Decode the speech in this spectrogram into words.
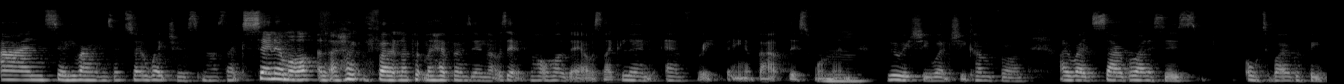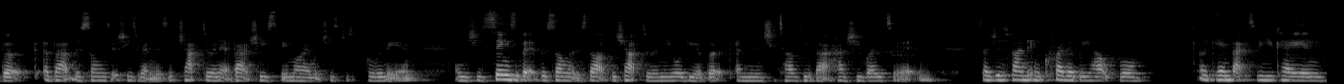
and so he rang me and said, "So waitress," and I was like, "Say no more." And I hung up the phone and I put my headphones in. That was it for the whole holiday. I was like, "Learn everything about this woman. Who is she? Where did she come from?" I read Sara Bareilles' autobiography book about the songs that she's written. There's a chapter in it about "She Used to Be Mine," which is just brilliant. And she sings a bit of the song at the start of the chapter in the audiobook, and then she tells you about how she wrote it. And so I just found it incredibly helpful. I came back to the UK and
